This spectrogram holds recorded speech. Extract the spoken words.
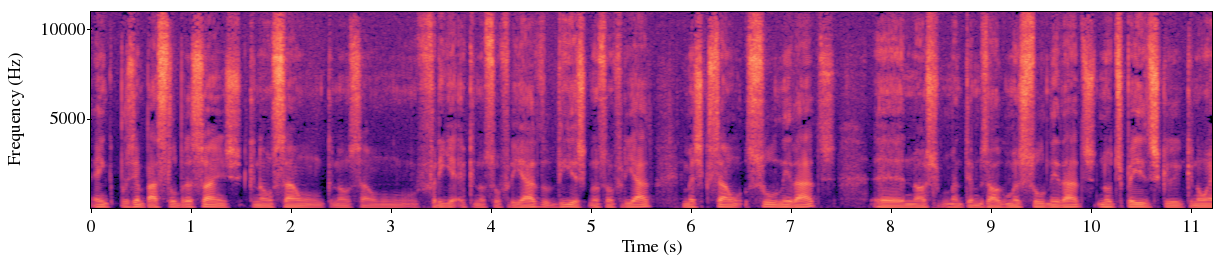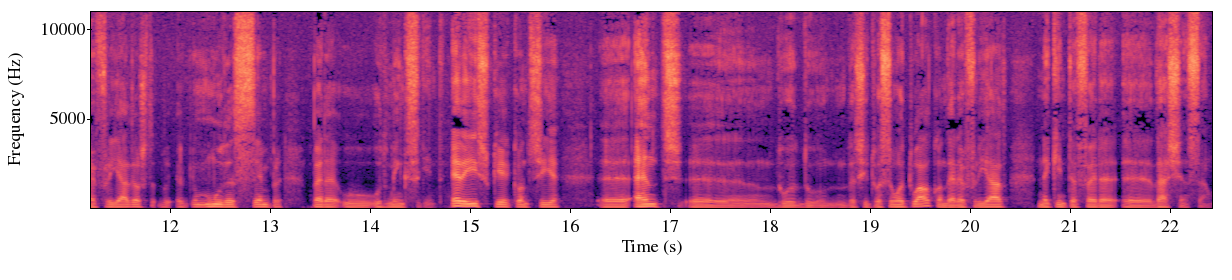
em que, por exemplo, há celebrações que não são que não são fria, que não são feriado, dias que não são feriado, mas que são solenidades. Eh, nós mantemos algumas solenidades. Noutros países que, que não é feriado, eles- muda-se sempre para o, o domingo seguinte. Era isso que acontecia eh, antes eh, do- do- da situação atual, quando era feriado na quinta-feira eh, da Ascensão.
